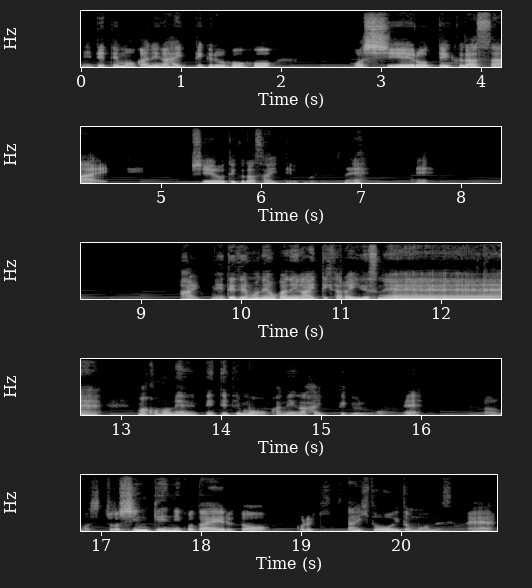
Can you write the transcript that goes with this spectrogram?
寝ててもお金が入ってくる方法、教えろってください。教えろってくださいっていうコメントですね。ねはい。寝ててもね、お金が入ってきたらいいですね。まあ、このね、寝ててもお金が入ってくる方をね、あの、ま、ちょっと真剣に答えると、これ聞きたい人多いと思うんですよね。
